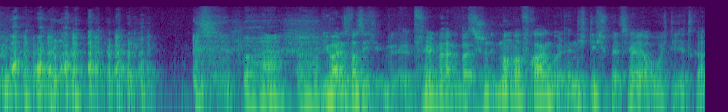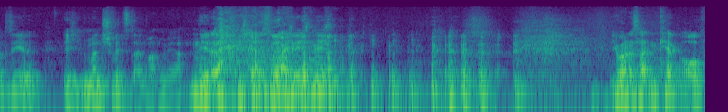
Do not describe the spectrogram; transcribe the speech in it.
Oha. Johannes, was ich, fällt mir gerade, was ich schon immer mal fragen wollte, nicht dich speziell, aber wo ich dich jetzt gerade sehe. Ich, man schwitzt einfach mehr. Nee, das, das meine ich nicht. Johannes hat ein Cap auf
